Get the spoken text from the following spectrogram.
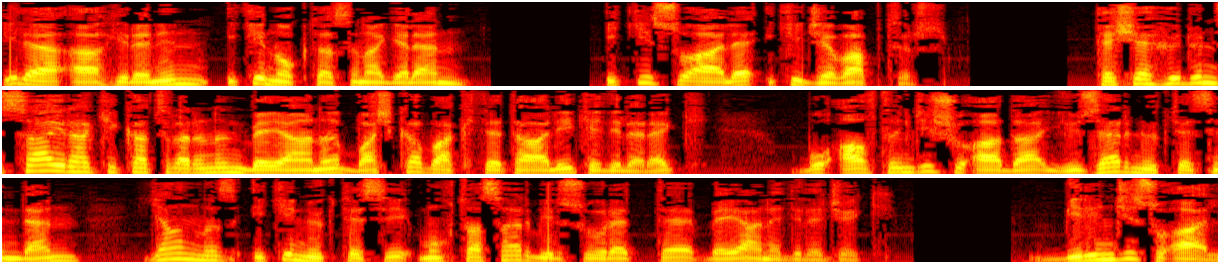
ila ahirenin iki noktasına gelen iki suale iki cevaptır. Teşehhüdün sair hakikatlarının beyanı başka vakte talik edilerek bu altıncı şuada yüzer nüktesinden yalnız iki nüktesi muhtasar bir surette beyan edilecek. Birinci sual.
